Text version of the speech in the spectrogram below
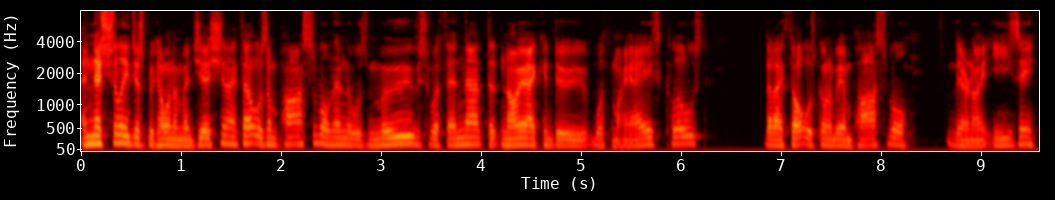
Initially, just becoming a magician, I thought was impossible, and then there was moves within that that now I can do with my eyes closed that I thought was going to be impossible. They're now easy.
